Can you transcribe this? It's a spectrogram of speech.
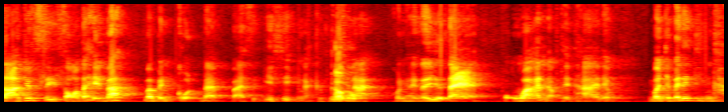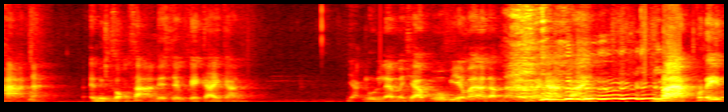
สามจุดสี่สองแต่เห็นปะมันเป็นกฎแบบแปดสิบยี่สิบไงคือพูครัดบผม นะคนข้างได้เยอะแต่ ผมว่าอันดับท้ายๆเนี่ย มันจะไม่ได้ทิ้งขาดนะไอหนึ่งสองสามเนี่ยจะใกล้ ๆ กัน อยากลุ้นแล้วไม่ใช่ครับว่าเวียมาอันดับไหนไม่อ่านไปมาร์กปริน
